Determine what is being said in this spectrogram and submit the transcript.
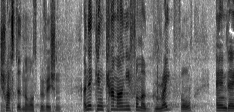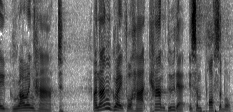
trusted in the Lord's provision. And it can come only from a grateful and a growing heart. An ungrateful heart can't do that, it's impossible.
